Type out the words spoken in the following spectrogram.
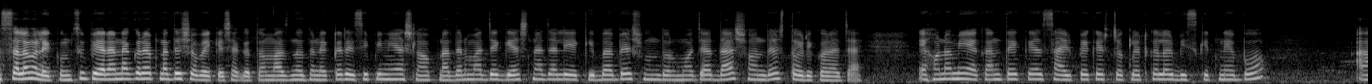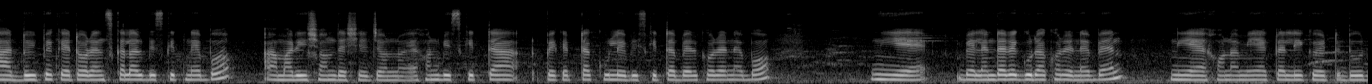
আসসালামু আলাইকুম। সুপিয়া রান্না করে আপনাদের সবাইকে স্বাগত আজ নতুন একটা রেসিপি নিয়ে আসলাম। আপনাদের মাঝে গ্যাস না জ্বালিয়ে কীভাবে সুন্দর, মজাদার সন্দেশ তৈরি করা যায়। এখন আমি এখান থেকে চার প্যাকেট চকলেট কালার বিস্কিট নেব আর দুই প্যাকেট অরেঞ্জ কালার বিস্কিট নেব আমার এই সন্দেশের জন্য। এখন বিস্কিটটা প্যাকেটটা খুলে বিস্কিটটা বের করে নেব। নিয়ে ব্লেন্ডারে গুঁড়া করে নেবেন। নিয়ে এখন আমি একটা লিকুইড দুধ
